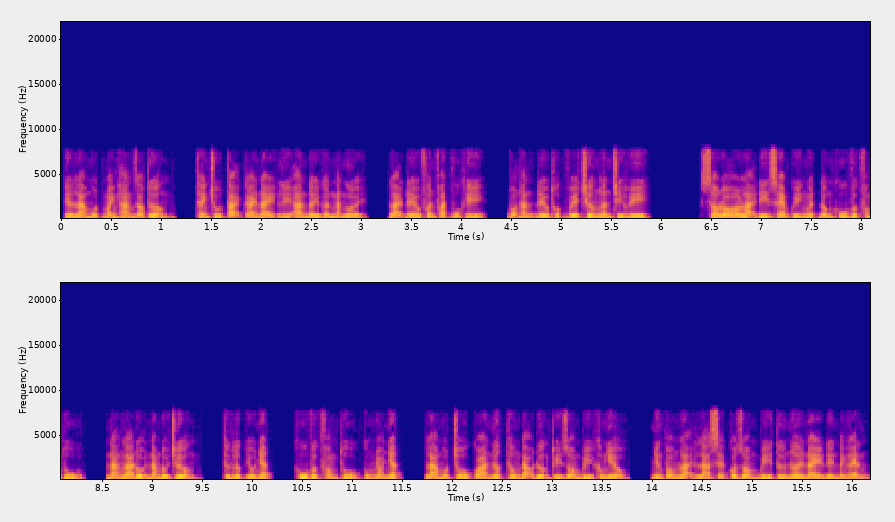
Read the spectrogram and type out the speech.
kia là một mảnh hàng rào tường, thành chủ tại cái này lý an đẩy gần ngàn người, lại đều phân phát vũ khí, bọn hắn đều thuộc về trương lân chỉ huy. Sau đó lại đi xem quý nguyệt đồng khu vực phòng thủ, nàng là đội năm đội trưởng, thực lực yếu nhất, khu vực phòng thủ cũng nhỏ nhất, là một chỗ qua nước thông đạo đường thủy dòm bị không nhiều, nhưng tóm lại là sẽ có dòm bị từ nơi này đến đánh lén,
